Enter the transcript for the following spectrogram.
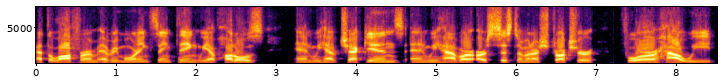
at the law firm every morning, same thing. We have huddles and we have check-ins and we have our, our system and our structure for how we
